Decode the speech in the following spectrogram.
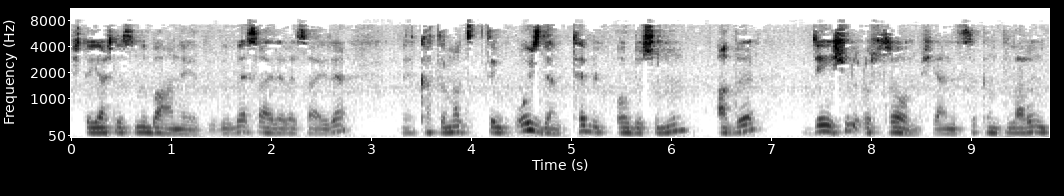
işte yaşlısını bahane ediyordu vesaire vesaire. E, katılmak istedim. O yüzden Tebük ordusunun adı Ceyşül Usra olmuş. Yani sıkıntıların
